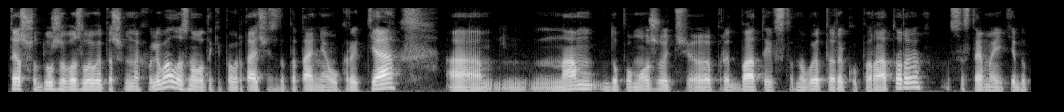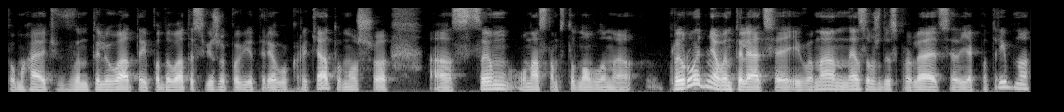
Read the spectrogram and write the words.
те, що дуже важливо, те, що мене хвилювало, знову таки повертаючись до питання укриття, нам допоможуть е, придбати і встановити рекуператори, системи, які допомагають вентилювати і подавати свіже повітря в укриття, тому що з цим у нас там встановлена природня вентиляція, і вона не завжди справляється як потрібно.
